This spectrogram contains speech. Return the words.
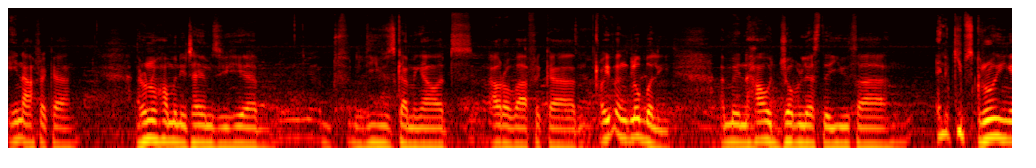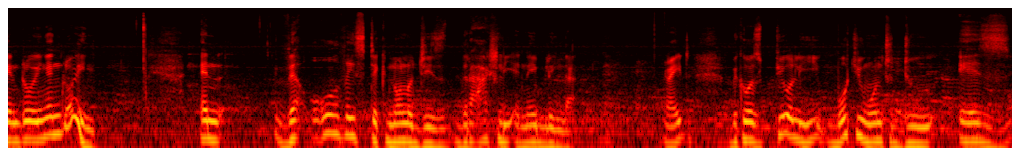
in Africa, I don't know how many times you hear news coming out out of Africa or even globally. I mean, how jobless the youth are, and it keeps growing and growing and growing. And there are all these technologies that are actually enabling that, right? Because purely what you want to do is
